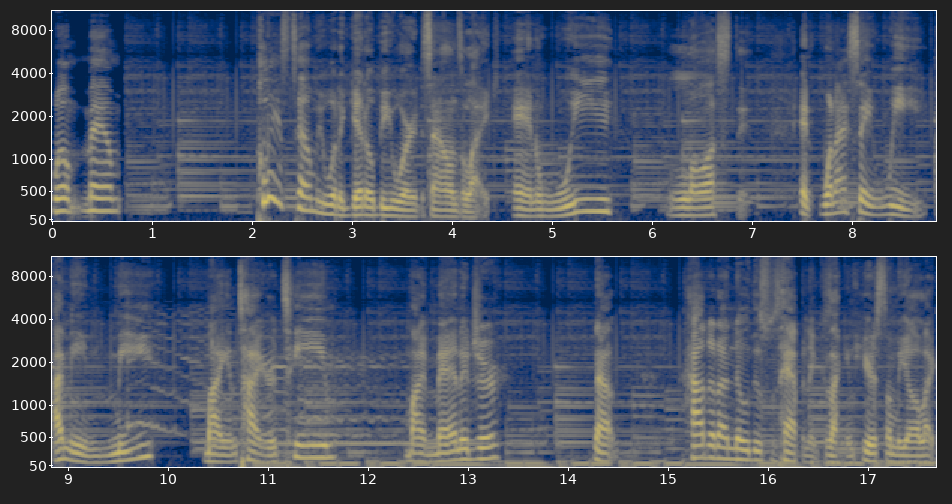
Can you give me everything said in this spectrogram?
Well, ma'am, please tell me what a ghetto B word sounds like. And we lost it. And when I say we, I mean me, my entire team, my manager. Now, how did I know this was happening? Because I can hear some of y'all like,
